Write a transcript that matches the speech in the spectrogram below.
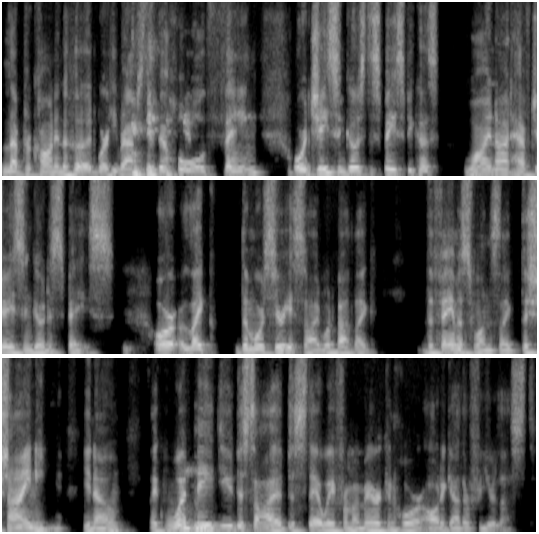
Leprechaun in the Hood, where he raps through the whole thing, or Jason goes to space because why not have Jason go to space? Or like the more serious side, what about like the famous ones like The Shining, you know? Like what mm-hmm. made you decide to stay away from American horror altogether for your list?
